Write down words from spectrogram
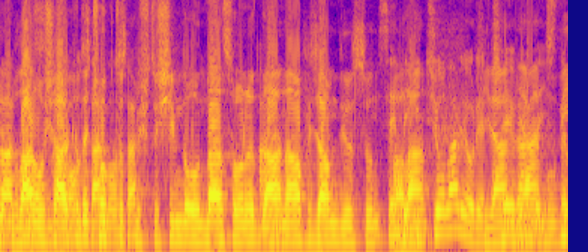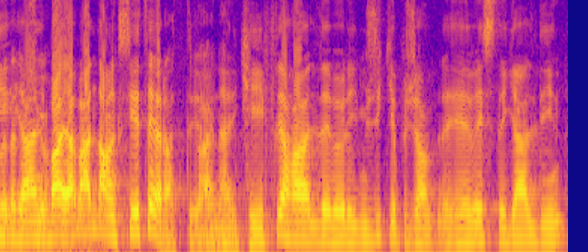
Rahat ulan o şarkıda Konser, çok monser. tutmuştu şimdi ondan sonra daha Aynen. ne yapacağım diyorsun Seni de falan. itiyorlar ya oraya, Filan. çevren de yani bu bir, istemeden yani itiyor. bayağı bende anksiyete yarattı yani. Aynen. Hani keyifli halde böyle müzik yapacağım hevesle geldiğin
